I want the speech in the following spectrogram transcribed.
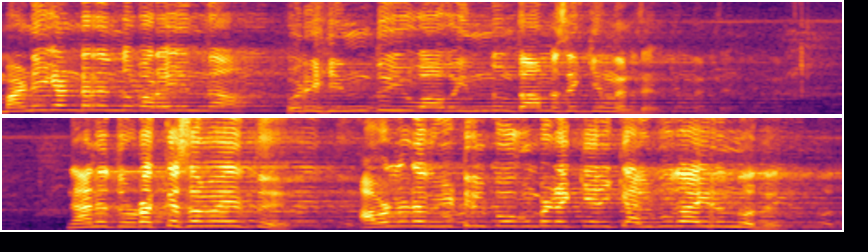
മണികണ്ഠൻ എന്ന് പറയുന്ന ഒരു ഹിന്ദു യുവാവ് ഇന്നും താമസിക്കുന്നുണ്ട്. ഞാൻ തുടക്ക സമയത്ത് അവളുടെ വീട്ടിൽ പോകുമ്പോഴേക്ക് എനിക്ക് അത്ഭുതമായിരുന്നത്.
